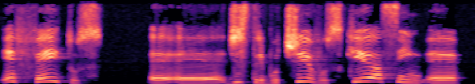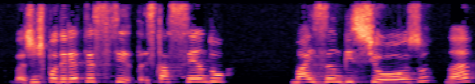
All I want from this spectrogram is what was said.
efeitos é, é, distributivos que, assim, é, a gente poderia ter estar sendo mais ambicioso, né?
